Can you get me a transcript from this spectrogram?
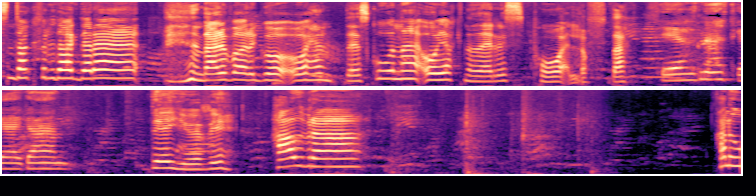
Tusen takk for i dag, dere. Da er det bare å gå og hente skoene og jakkene deres på loftet. Ses neste gang. Det gjør vi. Ha det bra. Hallo!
